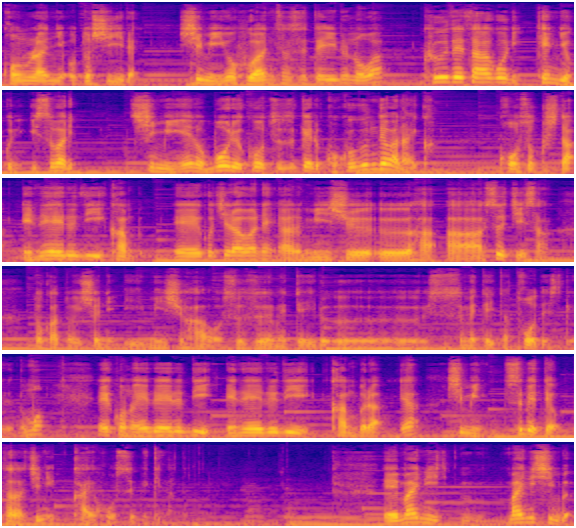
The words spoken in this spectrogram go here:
混乱に陥れ、市民を不安にさせているのは、クーデター後に権力に居座り、市民への暴力を続ける国軍ではないか。拘束した NLD 幹部。えー、こちらはね、あの民主派あ、スーチーさんとかと一緒に民主派を進めている、進めていた党ですけれども、えー、この LLD、NLD 幹部らや市民すべてを直ちに解放すべきだと。えー、毎日、毎日新聞、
